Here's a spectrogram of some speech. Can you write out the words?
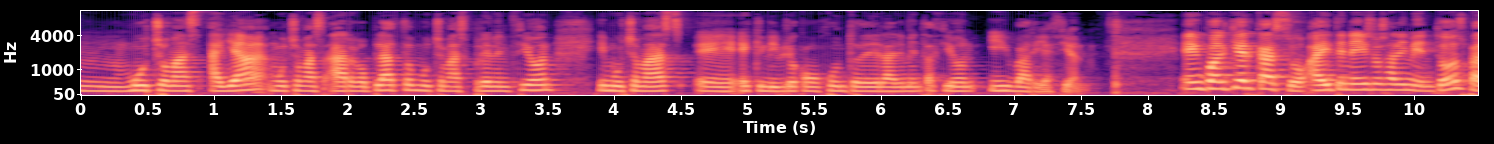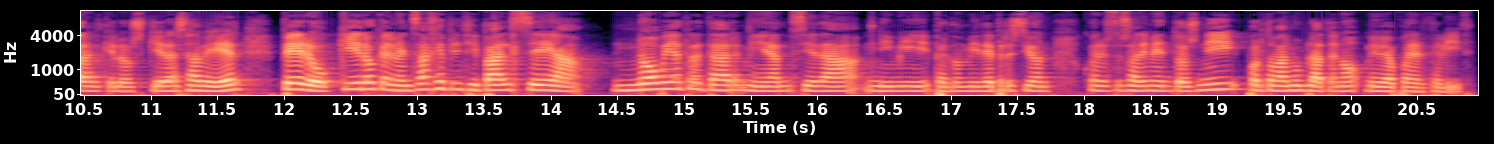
mm, mucho más allá, mucho más a largo plazo, mucho más prevención y mucho más eh, equilibrio conjunto de la alimentación y variación. En cualquier caso, ahí tenéis los alimentos para el que los quiera saber, pero quiero que el mensaje principal sea no voy a tratar mi ansiedad ni mi, perdón, mi depresión con estos alimentos, ni por tomarme un plátano me voy a poner feliz.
